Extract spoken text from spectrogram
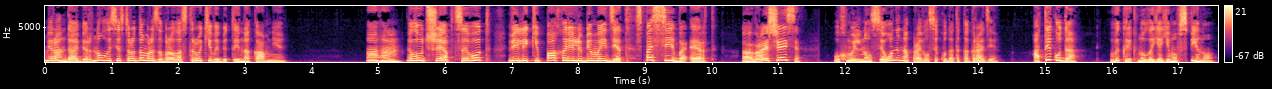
Миранда обернулась и с трудом разобрала строки, выбитые на камне. «Ага, лучший обцевод, великий пахарь и любимый дед. Спасибо, Эрт!» «Обращайся!» — ухмыльнулся он и направился куда-то к ограде. «А ты куда?» — выкрикнула я ему в спину.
